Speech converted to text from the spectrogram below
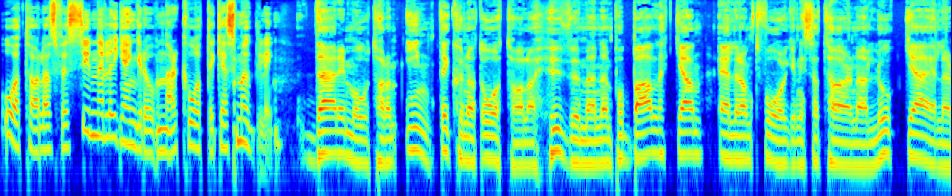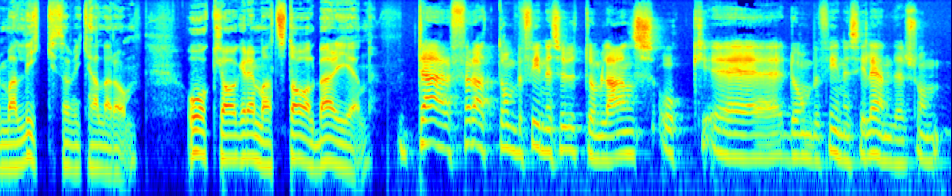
åtalas för synnerligen grov narkotikasmuggling. Däremot har de inte kunnat åtala huvudmännen på Balkan eller de två organisatörerna Luka eller Malik som vi kallar dem. Åklagare Mats Dahlberg igen. Därför att de befinner sig utomlands och eh, de befinner sig i länder som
